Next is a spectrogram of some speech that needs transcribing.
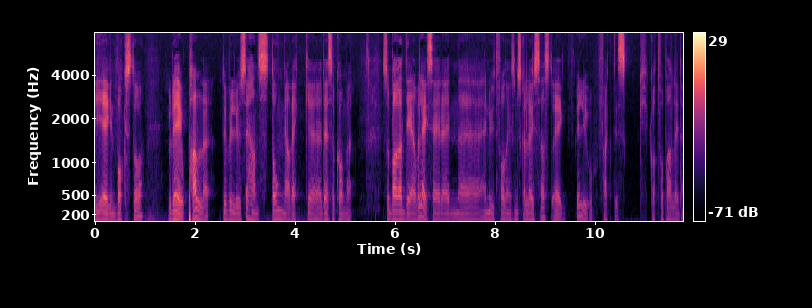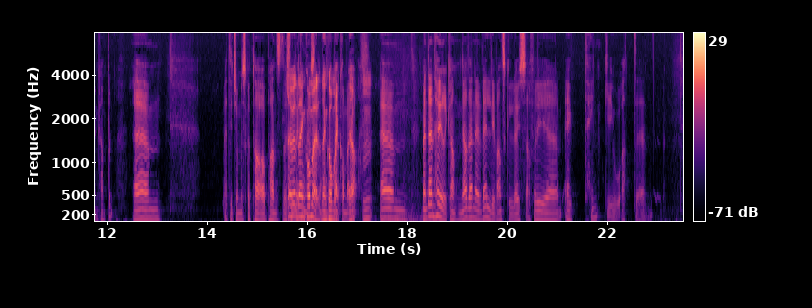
i egen boks da? Jo, det er jo Palle. Du vil jo se han stonge vekk eh, det som kommer. Så bare der vil jeg si det er en, en utfordring som skal løses, og jeg vil jo faktisk godt for Palle i den kampen. Um, vet ikke om vi skal ta opp hans situasjon. Den, Den kommer. Den kommer. Den kommer ja. ja. Mm. Um, men den høyrekanten, ja, den er veldig vanskelig å løse. Fordi uh, jeg tenker jo at uh,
